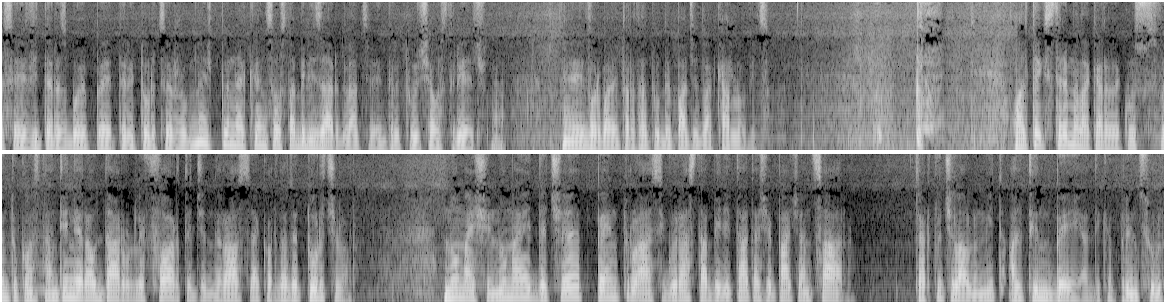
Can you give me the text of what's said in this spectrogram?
să evite război pe teritoriul țării românești până când s-au stabilizat relațiile între turci și austrieci. Da? E vorba de tratatul de pace de la Karlovița. O altă extremă la care a recurs Sfântul Constantin erau darurile foarte generoase acordate turcilor. Numai și numai, de ce? Pentru a asigura stabilitatea și pacea în țară. Chiar ce l-au numit Altân Bey, adică prințul,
